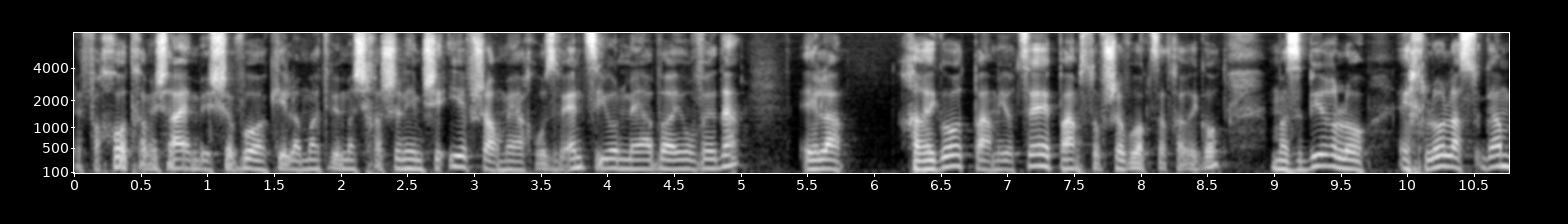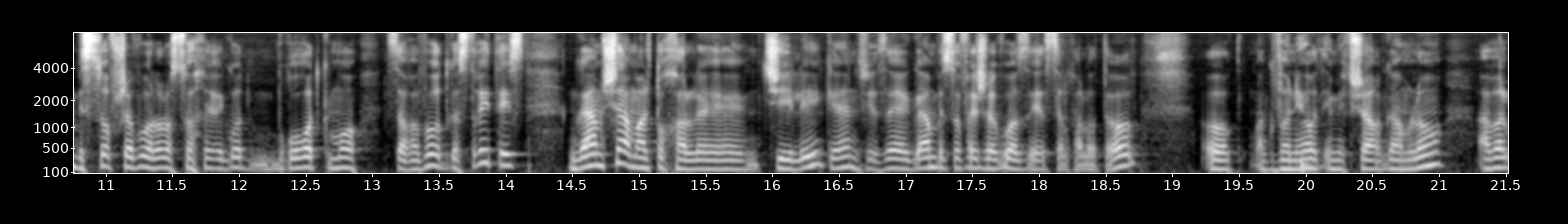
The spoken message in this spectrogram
לפחות חמישה ימים בשבוע, כי למדתי במשך השנים שאי אפשר מאה אחוז ואין ציון מאה באיורבדה, אלא חריגות, פעם יוצא, פעם סוף שבוע קצת חריגות, מסביר לו איך לא לעשות, גם בסוף שבוע לא לעשות חריגות ברורות כמו צרבות, גסטריטיס, גם שם אל תאכל אה, צ'ילי, כן, שזה גם בסופי שבוע זה יעשה לך לא טוב, או עגבניות אם אפשר גם לא, אבל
